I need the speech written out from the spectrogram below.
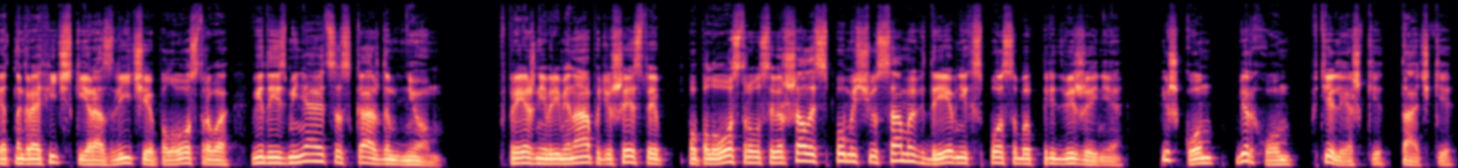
этнографические различия полуострова видоизменяются с каждым днем. В прежние времена путешествие по полуострову совершалось с помощью самых древних способов передвижения – пешком, верхом, в тележке, тачке,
